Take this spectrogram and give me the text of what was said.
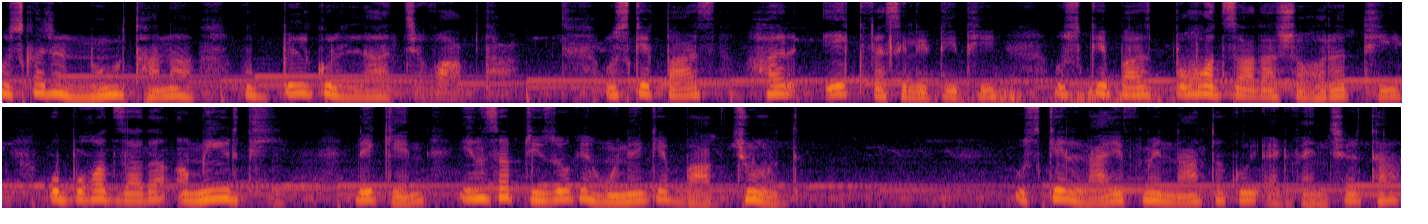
उसका जो नूर था ना, वो बिल्कुल लाजवाब था। उसके पास हर एक फैसिलिटी थी। उसके पास बहुत ज़्यादा शोहरत थी। वो बहुत ज़्यादा अमीर थी। लेकिन इन सब चीज़ों के होने के बावजूद, उसके लाइफ में ना तो कोई एडवेंचर था,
